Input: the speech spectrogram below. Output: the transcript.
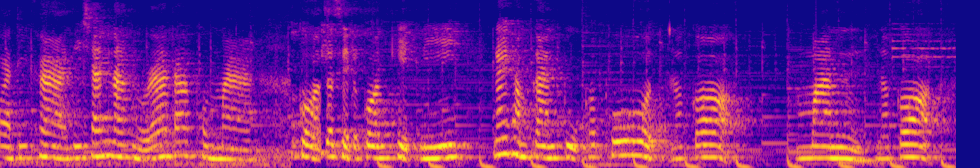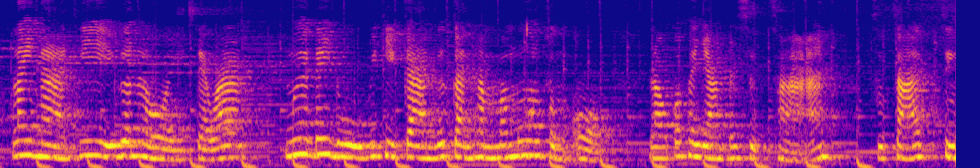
วัสดีค่ะ ดิฉันนางหนูราราพรหมาก่อนเกษตรกรเขตนี้ ได้ทำการปลูกข้าวโพด แล้วก็มันแล้วก็ไร่นาที่เลื่อนลอย แต่ว่าเมื่อได้ดูวิธีการหรือการทำมะม่วงส่งออก เราก็พยายามไปศึกษา ศึกษาสิ่ง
